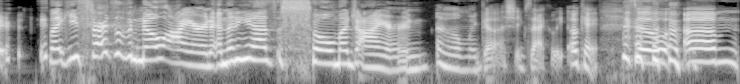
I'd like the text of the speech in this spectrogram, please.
iron. Like he starts with no iron, and then he has so much iron. Oh my gosh, exactly. Okay. So um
